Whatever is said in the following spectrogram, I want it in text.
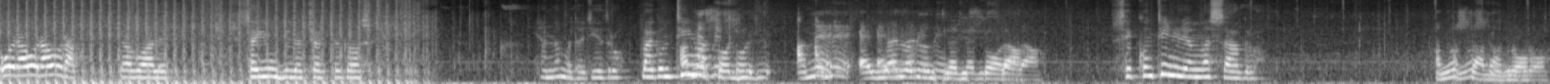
ora, ora, ora. Bravo Ale. Sei utile a certe cose. E andiamo da dietro. Vai, A continua. me, sto li- a me è livello 20 la pistola. Se continui li massacro. A non stanno.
